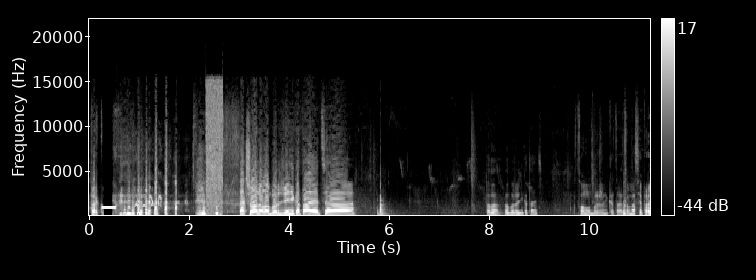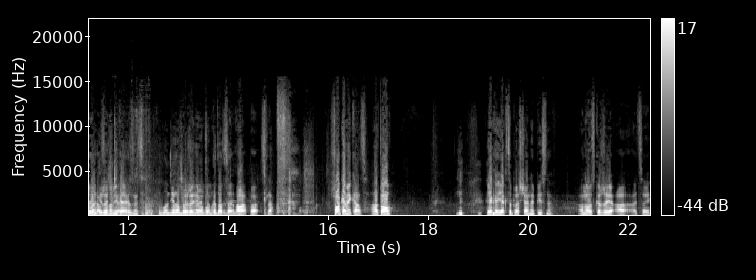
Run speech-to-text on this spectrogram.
Перку... Так що на ламборджині катається. Хто на ламборджині катається? Хто на Ламборджині катається? У нас є перевірка, що нам яка різниця. На Ламборджині ми будемо кататися Ламборджині. опосля. Що, камікадзе, готов? Як, як це прощальна пісня? А ну скажи, а, а цей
